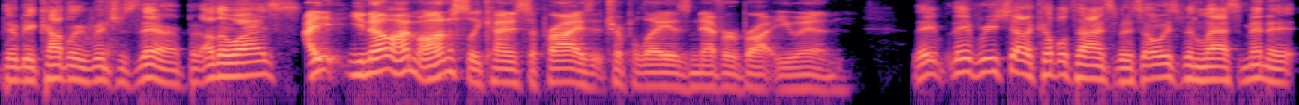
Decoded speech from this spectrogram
there'd be a conflict of interest there. But otherwise, I you know, I'm honestly kind of surprised that AAA has never brought you in. They've they've reached out a couple times, but it's always been last minute,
